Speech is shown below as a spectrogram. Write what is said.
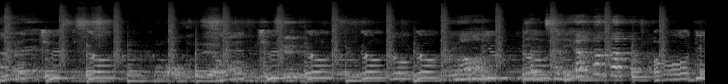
Let it go. Let it go. Go go go. You go. 어디?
